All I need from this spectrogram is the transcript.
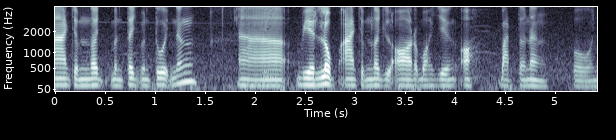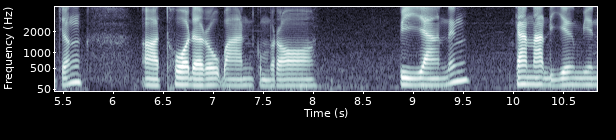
អាចចំណុចបន្តិចបន្តួចហ្នឹងអាវាលុបអាចចំណុចល្អរបស់យើងអស់បាត់ទៅហ្នឹងព្រោះអញ្ចឹងអាធัวដែលរោបានកម្រពីរយ៉ាងហ្នឹងកាលណាដែលយើងមាន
